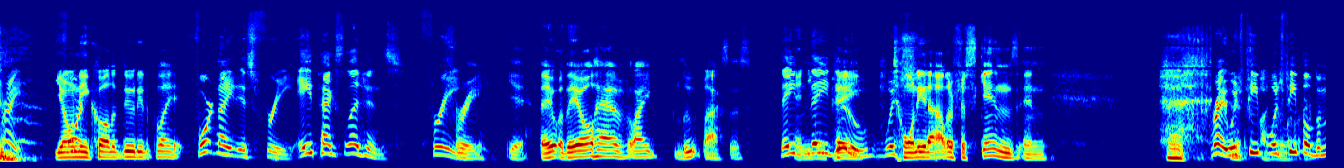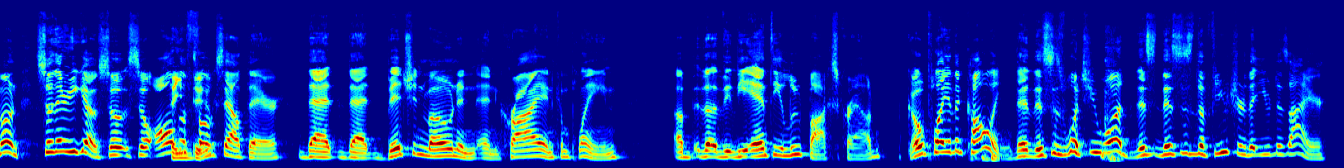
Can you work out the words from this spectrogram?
Right. You don't Fort- need Call of Duty to play it. Fortnite is free. Apex Legends free. Free, yeah. They they all have like loot boxes. They and you they can pay do which twenty dollars for skins and right which people which people bemoan. So there you go. So so all They the do. folks out there that that bitch and moan and and cry and complain, uh, the the, the anti loot box crowd. Go play the Culling. This is what you want. This this is the future that you desire.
